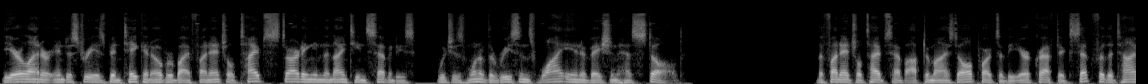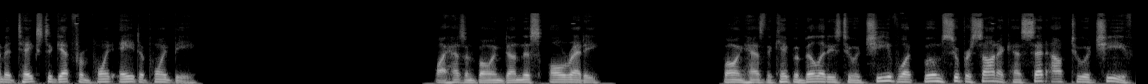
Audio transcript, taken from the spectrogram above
The airliner industry has been taken over by financial types starting in the 1970s, which is one of the reasons why innovation has stalled. The financial types have optimized all parts of the aircraft except for the time it takes to get from point A to point B. Why hasn't Boeing done this already? Boeing has the capabilities to achieve what Boom Supersonic has set out to achieve,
